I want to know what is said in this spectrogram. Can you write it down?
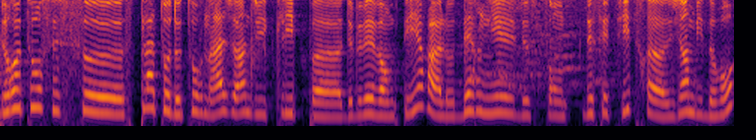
De retour sur ce plateau de tournage hein, du clip euh, de Bébé Vampire, euh, le dernier de, son, de ses titres, euh, Jean Bidoro.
